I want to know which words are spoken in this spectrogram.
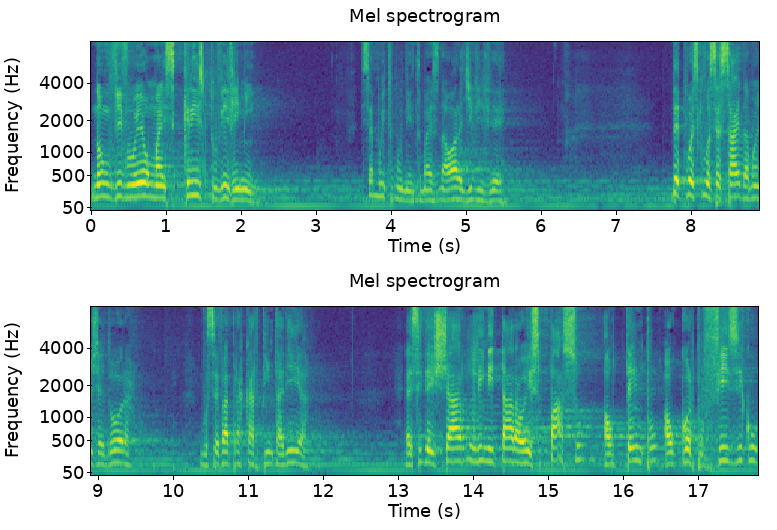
Não vivo eu, mas Cristo vive em mim. Isso é muito bonito, mas na hora de viver, depois que você sai da manjedoura, você vai para a carpintaria, é se deixar limitar ao espaço, ao tempo, ao corpo físico,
